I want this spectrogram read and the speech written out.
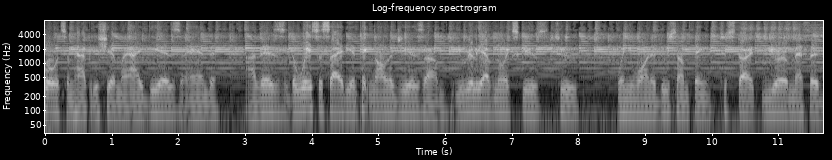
quotes. I'm happy to share my ideas, and uh, there's the way society and technology is. Um, you really have no excuse to when you want to do something to start your methods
